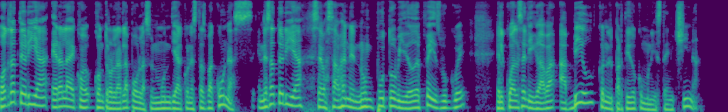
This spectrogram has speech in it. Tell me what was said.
otra teoría era la de co- controlar la población mundial con estas vacunas. En esa teoría se basaban en un puto video de Facebook, güey, el cual se ligaba a Bill con el Partido Comunista en China.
